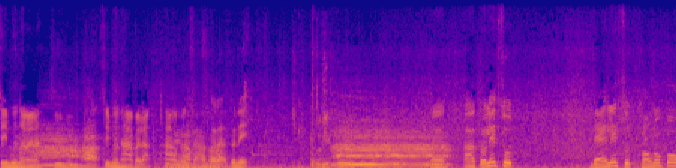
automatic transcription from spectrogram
สี่หมื่นเท่าไหร่นะสี่หมื่นห้า สี่หมื่นห้าไปละห้าหมื่นสามไปละตัวนี้ ตัวนี้คู่กับตัวนี้เอออ่าตัวเล็กสุด แดงเล็กสุดของน้องโป้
